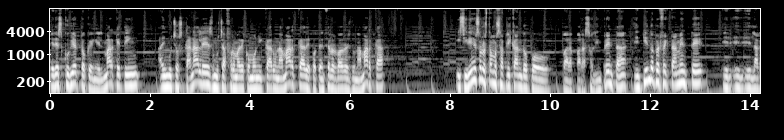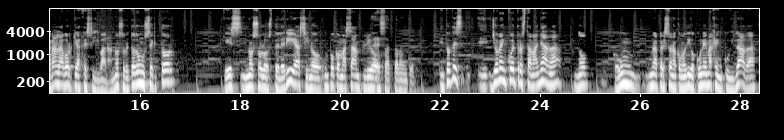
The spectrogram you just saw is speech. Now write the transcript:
he descubierto que en el marketing hay muchos canales, mucha forma de comunicar una marca, de potenciar los valores de una marca. Y si bien eso lo estamos aplicando para, para Sol Imprenta, entiendo perfectamente la gran labor que hace Silvano, ¿no? sobre todo en un sector que es no solo hostelería, sino un poco más amplio. Exactamente. Entonces, eh, yo me encuentro esta mañana ¿no? Con una persona, como digo, con una imagen cuidada,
